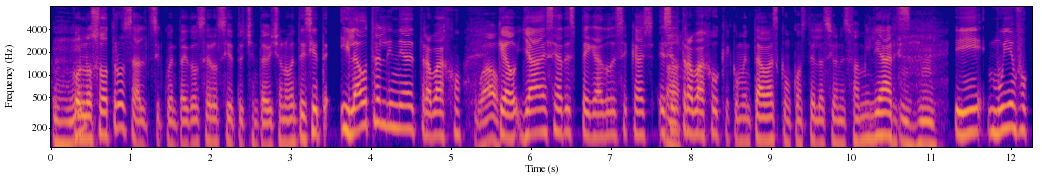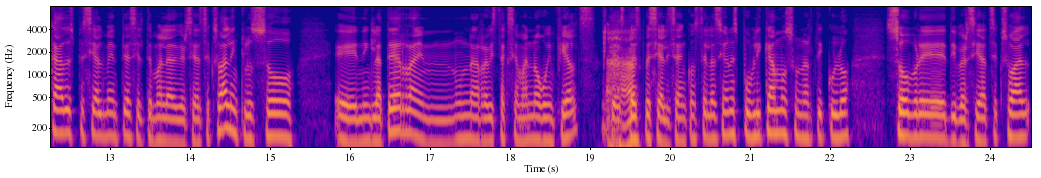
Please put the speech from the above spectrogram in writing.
con nosotros al 5207-8897. Y la otra línea de trabajo que ya se ha despegado de Secash es el ah. trabajo que comentabas con constelaciones familiares. Y muy enfocado especialmente hacia el tema de la diversidad sexual, incluso en Inglaterra, en una revista que se llama Knowing Fields, que está especializada en constelaciones, publicamos un artículo sobre diversidad sexual,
